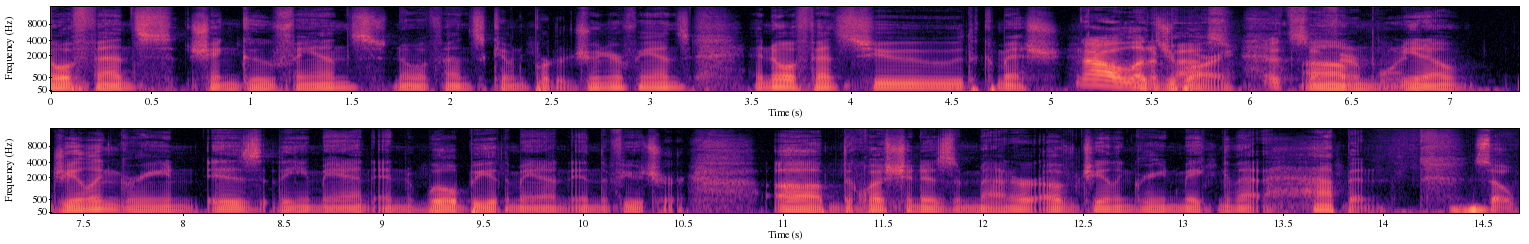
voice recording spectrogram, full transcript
no offense, Şengün fans. No offense, Kevin Porter Jr. fans, and no offense to the commish. No, let it pass. It's a fair Um, point. You know, Jalen Green is the man and will be the man in the future. Um, the question is a matter of Jalen Green making that happen. So,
